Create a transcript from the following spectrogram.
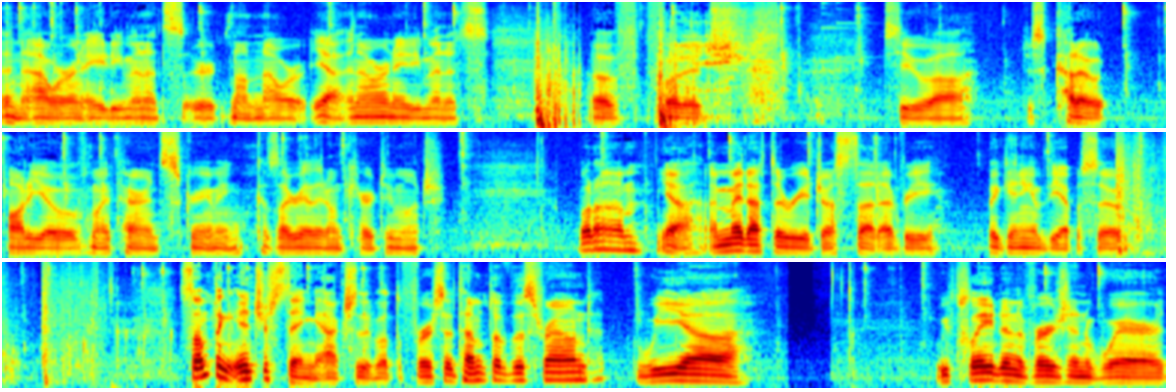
an hour and 80 minutes, or not an hour, yeah, an hour and 80 minutes of footage to uh, just cut out audio of my parents screaming because I really don't care too much. But um, yeah, I might have to readjust that every beginning of the episode. Something interesting actually about the first attempt of this round, we uh, we played in a version where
